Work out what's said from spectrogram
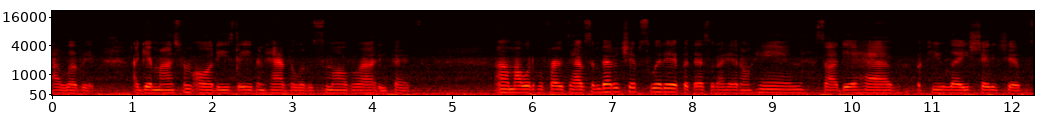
I love it. I get mine from Aldi's. They even have the little small variety packs. Um, I would have preferred to have some better chips with it, but that's what I had on hand. So I did have a few Lay's shady chips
